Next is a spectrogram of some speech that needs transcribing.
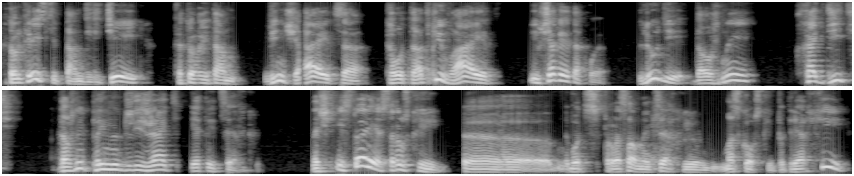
который крестит там детей, который там венчается, кого-то отпевает и всякое такое. Люди должны ходить, должны принадлежать этой церкви. Значит, история с русской, э, вот с православной церковью Московской Патриархии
